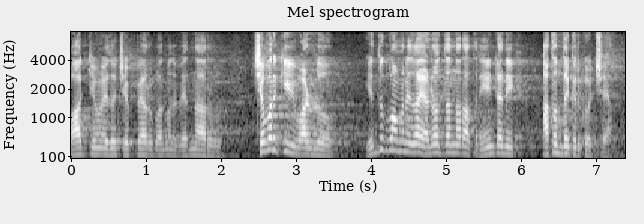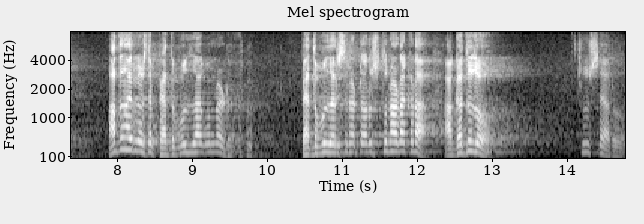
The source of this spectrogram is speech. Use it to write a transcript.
వాక్యం ఏదో చెప్పారు కొంతమంది విన్నారు. చివరికి వాళ్ళు ఎందుకు మమ్మల్ని ఏదో ఎడవద్దన్నారు? అతను ఏంటని అతని దగ్గరికి వచ్చారు. అతని దగ్గరికి వస్తే పెద్ద పూజ దాకా ఉన్నాడు పెద్ద పూజ అరిసినట్టు అరుస్తున్నాడు అక్కడ ఆ గదిలో. చూశారు.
